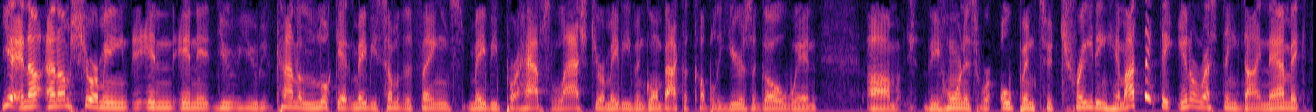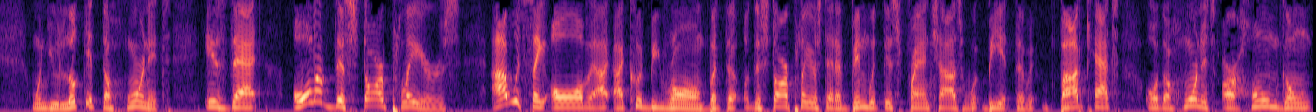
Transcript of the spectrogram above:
Yeah, and I, and I'm sure. I mean, in in it, you you kind of look at maybe some of the things, maybe perhaps last year, maybe even going back a couple of years ago when um, the Hornets were open to trading him. I think the interesting dynamic when you look at the Hornets is that all of the star players, I would say all, I, I could be wrong, but the the star players that have been with this franchise, be it the Bobcats or the Hornets, are homegrown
